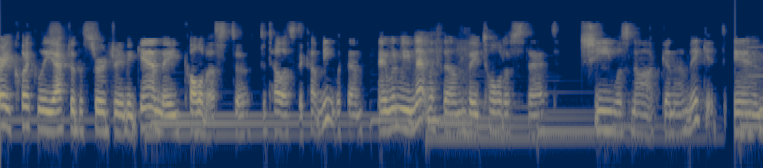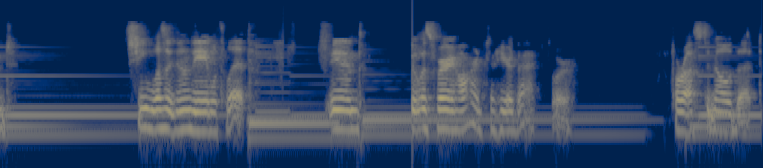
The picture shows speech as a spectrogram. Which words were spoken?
very quickly after the surgery began, they called us to, to tell us to come meet with them. And when we met with them, they told us that she was not going to make it. And she wasn't going to be able to live. And it was very hard to hear that for for us to know that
